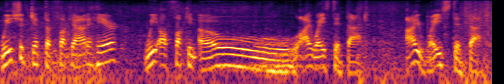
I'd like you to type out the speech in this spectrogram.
We should get the fuck out of here. We are fucking. Oh, I wasted that. I wasted that.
